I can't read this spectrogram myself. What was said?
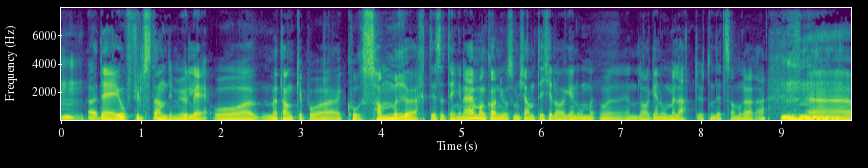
Mm. Eh, Det er jo fullstendig mulig, og med tanke på hvor samrørt disse tingene er Man kan jo som kjent ikke lage en, om, en, lage en omelett uten litt samrøre. Eh,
